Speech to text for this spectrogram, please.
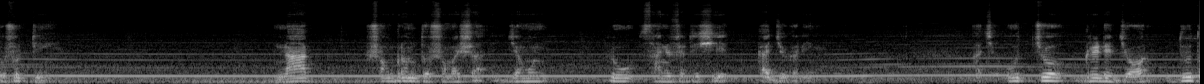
ওষুধটি নাক সংক্রান্ত সমস্যা, যেমন ফ্লু সাইনোসাইটিসে কার্যকারী। আচ্ছা উচ্চ গ্রেডের জ্বর, দ্রুত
